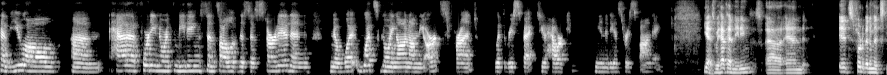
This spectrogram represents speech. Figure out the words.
have you all um, had a 40 north meeting since all of this has started and you know what what's going on on the arts front with respect to how our community is responding Yes, we have had meetings, uh, and it's sort of been a mixed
